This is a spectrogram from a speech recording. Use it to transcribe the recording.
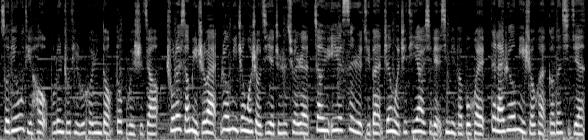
锁定物体后，不论主体如何运动都不会失焦。除了小米之外，realme 真我手机也正式确认将于一月四日举办真我 GT 二系列新品发布会，带来 realme 首款高端旗舰。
